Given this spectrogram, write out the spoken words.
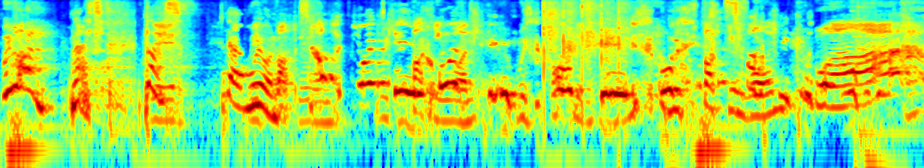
We won! Nice, nice. Yeah, we won. Fucking won. One We fucking one won. K. We fucking We fucking won. fucking Wow!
